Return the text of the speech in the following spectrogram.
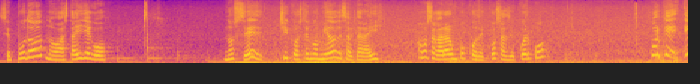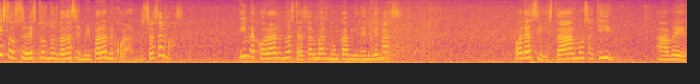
¿Se pudo? No, hasta ahí llegó. No sé, chicos, tengo miedo de saltar ahí. Vamos a agarrar un poco de cosas de cuerpo. Porque estos restos nos van a servir para mejorar nuestras armas. Y mejorar nuestras armas nunca vienen de más. Ahora sí, estamos aquí. A ver.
